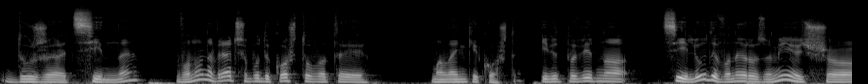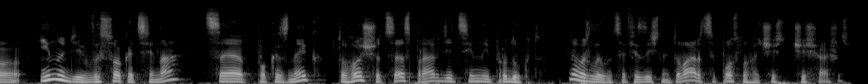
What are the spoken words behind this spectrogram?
дуже цінне, воно навряд чи буде коштувати маленькі кошти. І відповідно ці люди вони розуміють, що іноді висока ціна це показник того, що це справді цінний продукт. Неважливо, це фізичний товар, це послуга чи чи ще щось.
